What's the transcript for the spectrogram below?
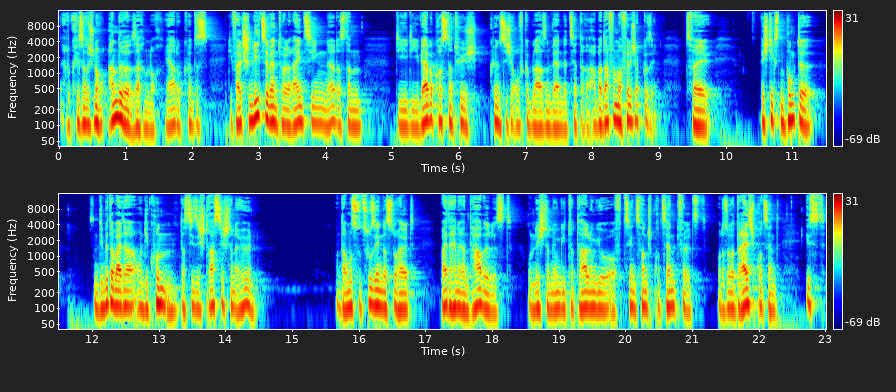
Ja, du kriegst natürlich noch andere Sachen noch. Ja, du könntest die falschen Leads eventuell reinziehen, ne, dass dann die, die Werbekosten natürlich künstlich aufgeblasen werden, etc. Aber davon mal völlig abgesehen. Zwei wichtigsten Punkte sind die Mitarbeiter und die Kunden, dass die sich drastisch dann erhöhen. Und da musst du zusehen, dass du halt weiterhin rentabel bist und nicht dann irgendwie total irgendwie auf 10, 20 Prozent fällst oder sogar 30 Prozent ist,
